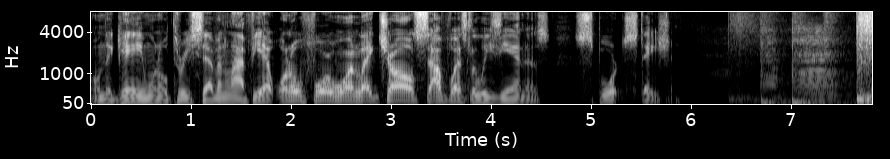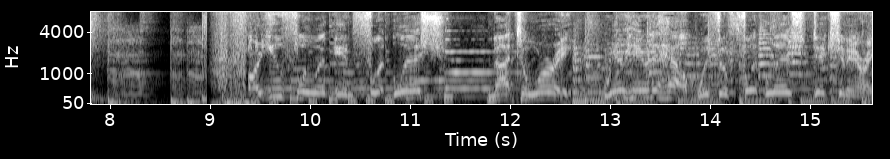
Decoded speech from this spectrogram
on the game 1037 Lafayette, 1041 Lake Charles, Southwest Louisiana's sports station. Are you fluent in Footlish? Not to worry. We're here to help with the Footlish Dictionary.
